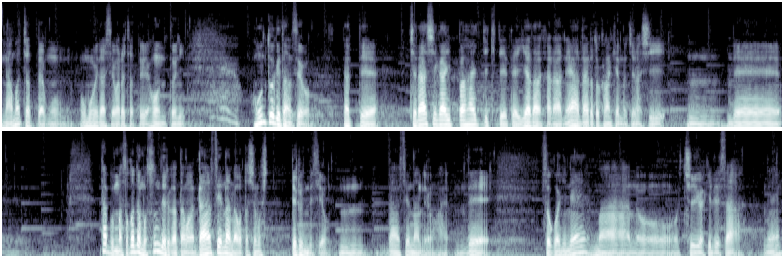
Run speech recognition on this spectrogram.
なまっちゃったよ。もう思い出して笑っちゃって本当に。本当受けたんですよ。だってチラシがいっぱい入ってきてて嫌だからねアダルト関係のチラシ、うん、で多分まあそこでも住んでる方は男性なのは私も知ってるんですよ、うん、男性なのよ、はい、でそこにね、まあ、あの注意書きでさ、ね、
